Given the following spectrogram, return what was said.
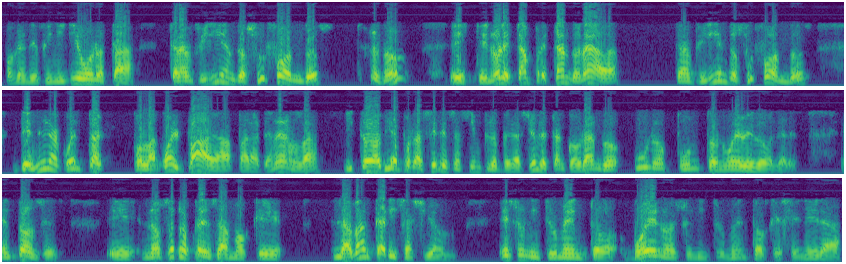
porque en definitiva uno está transfiriendo sus fondos, ¿no? Este, no le están prestando nada, transfiriendo sus fondos desde una cuenta por la cual paga para tenerla y todavía por hacer esa simple operación le están cobrando 1.9 dólares. Entonces, eh, nosotros pensamos que la bancarización es un instrumento bueno, es un instrumento que genera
